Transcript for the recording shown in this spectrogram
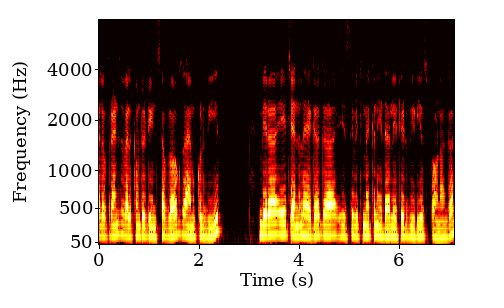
Hello friends welcome to Dinsa vlogs I am Kulveer ਮੇਰਾ ਇਹ ਚੈਨਲ ਹੈਗਾ ਗਾ, ਇਸ ਵਿੱਚ ਮੈਂ ਕੈਨੇਡਾ ਰਿਲੇਟਡ ਵੀਡੀਓਜ਼ ਪਾਉਣਾਗਾ,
